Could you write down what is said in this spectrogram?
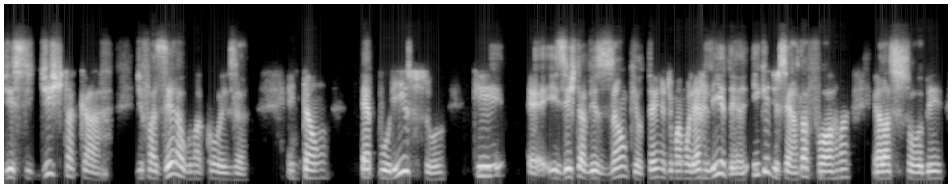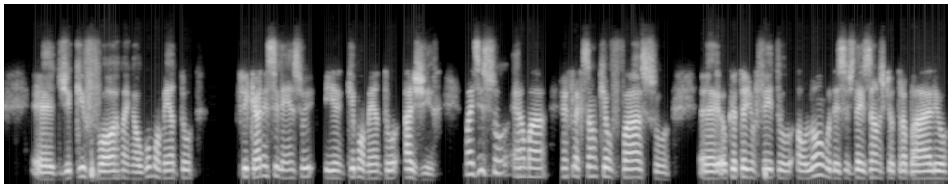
de se destacar, de fazer alguma coisa. Então, é por isso que é, existe a visão que eu tenho de uma mulher líder e que, de certa forma, ela soube é, de que forma, em algum momento, ficar em silêncio e em que momento agir. Mas isso é uma reflexão que eu faço, é, o que eu tenho feito ao longo desses 10 anos que eu trabalho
